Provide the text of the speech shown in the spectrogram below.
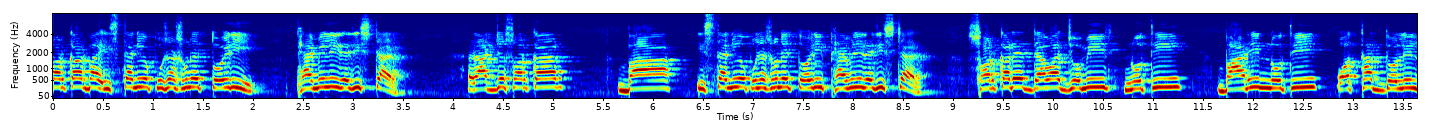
সরকার বা স্থানীয় প্রশাসনের তৈরি ফ্যামিলি রেজিস্টার রাজ্য সরকার বা স্থানীয় প্রশাসনের তৈরি ফ্যামিলি রেজিস্টার সরকারের দেওয়া জমির নথি, বাড়ির নথি, অর্থাৎ দলিল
